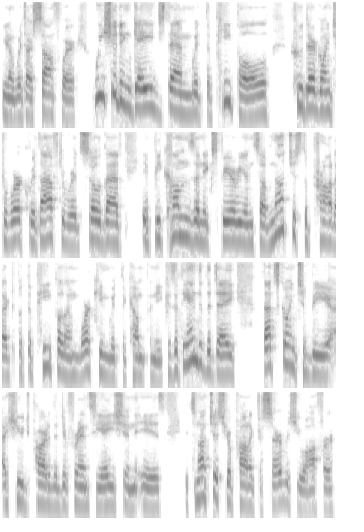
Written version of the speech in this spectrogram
you know with our software? We should engage them with the people who they're going to work with afterwards so that it becomes an experience of not just the product but the people and working with the company. Because at the end of the day that's going to be a huge part of the differentiation is it's not just your product or service you offer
